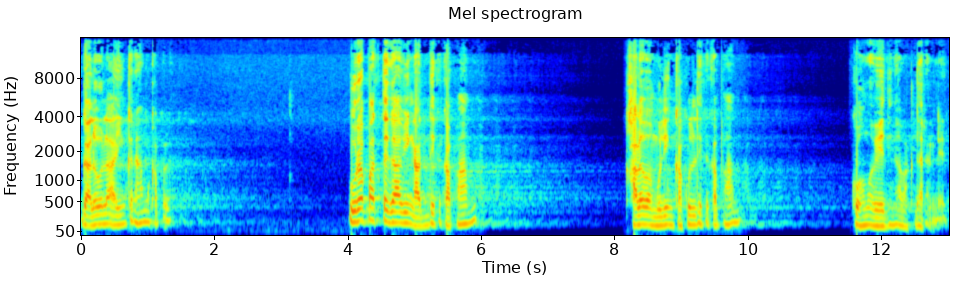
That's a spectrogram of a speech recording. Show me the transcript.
ගලෝලා අයින් කරහම කපල. උරපත්ත ගාවින් අත් දෙක කපාම කලව මුලින් කකුල් දෙක කපාම කොහොම වේදනාවක් දරන්නට.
